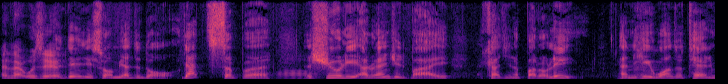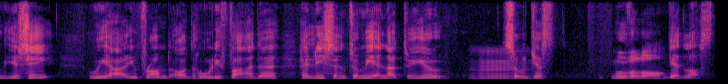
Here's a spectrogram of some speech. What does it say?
And that was it. And then they saw me at the door. That supper, uh, surely arranged by Cardinal Parolin. And he mm-hmm. wanted to tell me, you see, we are in front of the Holy Father, and listen to me and not to you. So mm. just Move along. get lost.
